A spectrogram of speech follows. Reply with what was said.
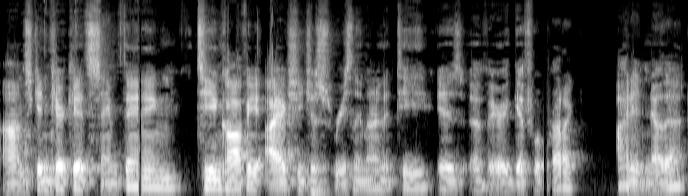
Um, skincare kits, same thing. Tea and coffee. I actually just recently learned that tea is a very giftable product. I didn't know that.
